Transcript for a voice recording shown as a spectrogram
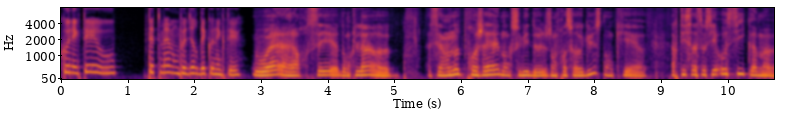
connectée ou peut-être même on peut dire déconnectée. Ouais, alors c'est donc là, euh, c'est un autre projet, donc celui de Jean-François Auguste, donc qui est euh, artiste associé aussi comme euh,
